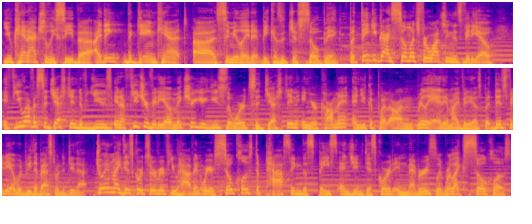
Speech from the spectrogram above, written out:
you can't actually see the, I think the game can't uh, simulate it because it's just so big. But thank you guys so much for watching this video. If you have a suggestion to use in a future video, make sure you use the word suggestion in your comment and you could put on really any of my videos, but this video would be the best one to do that. Join my Discord server if you haven't. We are so close to passing the Space Engine Discord in members. We're like so close.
